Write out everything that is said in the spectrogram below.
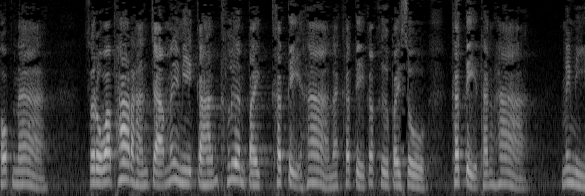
ภพหน้าสรุปว่าพระอรหันต์จะไม่มีการเคลื่อนไปคติห้านะคติก็คือไปสู่คติทั้งห้า ไม่มี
